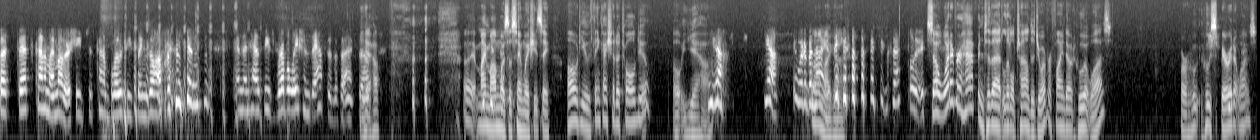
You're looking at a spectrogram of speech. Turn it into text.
But that's kind of my mother. She just kind of blows these things off, and then and then has these revelations after the fact. So. Yeah. Uh, my mom was the same way. She'd say, Oh, do you think I should have told you? Oh, yeah. Yeah, yeah, it would have been Oh, nice. exactly. So, whatever happened to that little child? Did you ever find out who it was? Or who, whose spirit it was?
